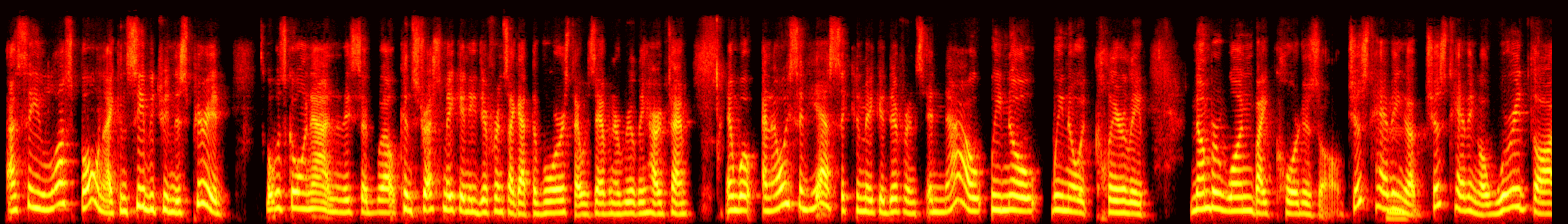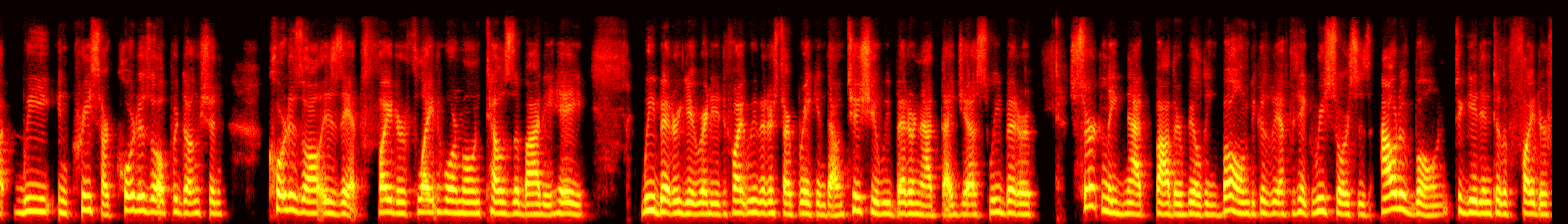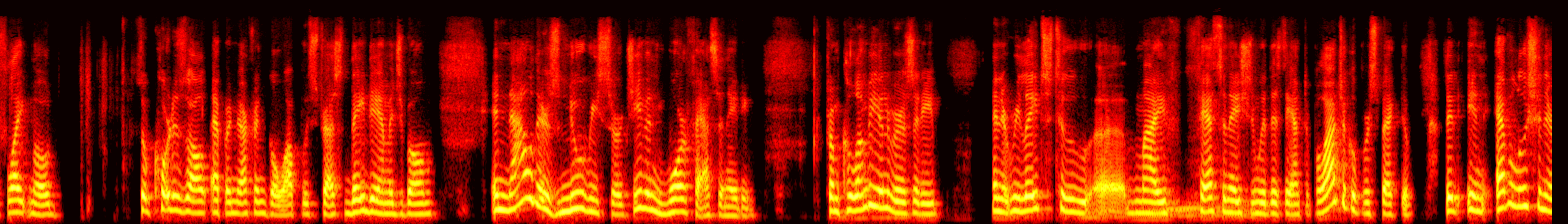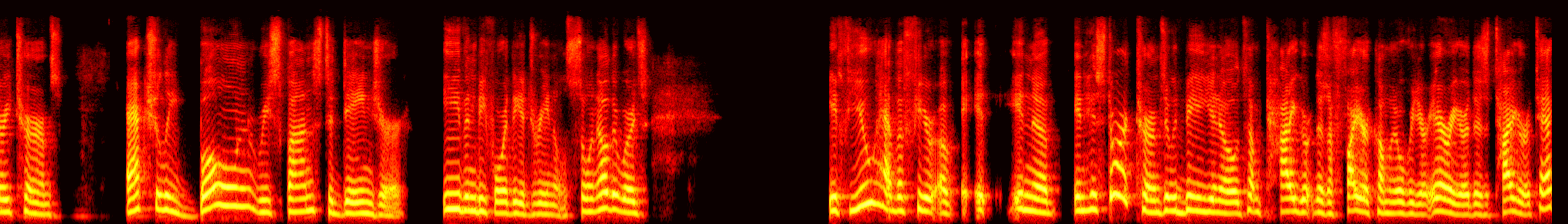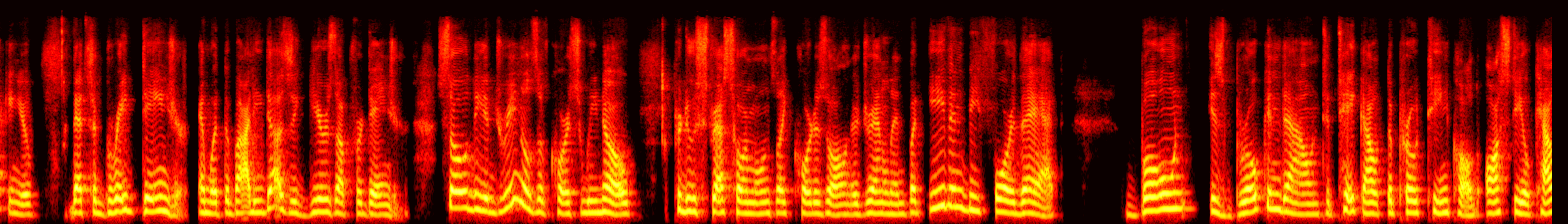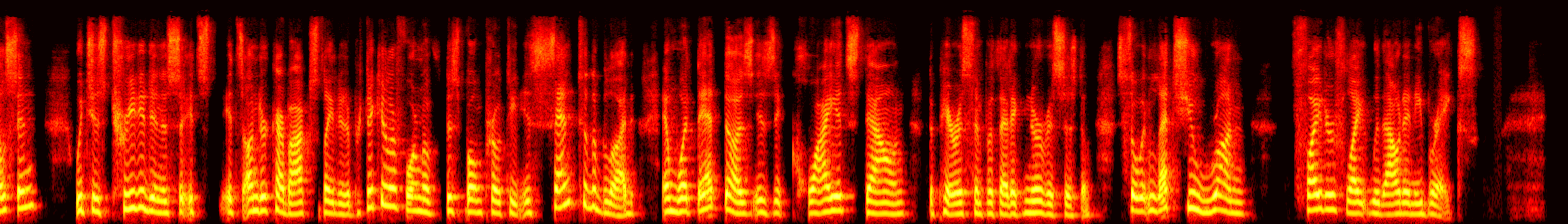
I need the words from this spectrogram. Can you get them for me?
I say, you lost bone. I can see between this period what was going on. And they said, well, can stress make any difference? I got divorced. I was having a really hard time. And what, and I always said, yes, it can make a difference. And now we know, we know it clearly number one by cortisol. Just having mm. a just having a worried thought we increase our cortisol production. Cortisol is that fight or flight hormone tells the body hey we better get ready to fight. We better start breaking down tissue. We better not digest. We better certainly not bother building bone because we have to take resources out of bone to get into the fight or flight mode. So cortisol epinephrine go up with stress. They damage bone. And now there's new research even more fascinating from columbia university and it relates to uh, my fascination with this anthropological perspective that in evolutionary terms actually bone responds to danger even before the adrenals. So in other words if you have a fear of it in a in historic terms it would be you know some tiger there's a fire coming over your area or there's a tiger attacking you that's a great danger. And what the body does it gears up for danger. So the adrenals of course we know produce stress hormones like cortisol and adrenaline. But even before that bone is broken down to take out the protein called osteocalcin which is treated in a it's it's under carboxylated. A particular form of this bone protein is sent to the blood and what that does is it quiets down the parasympathetic nervous system. So it lets you run fight or flight without any brakes.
